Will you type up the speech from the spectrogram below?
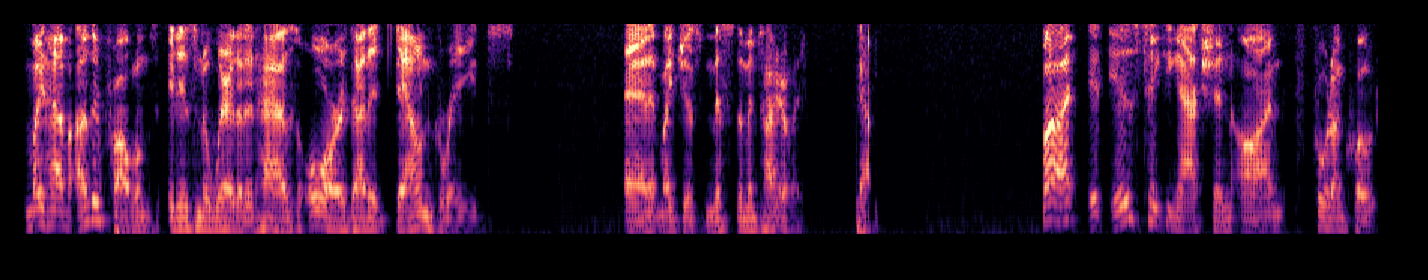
might have other problems it isn't aware that it has, or that it downgrades, and it might just miss them entirely. Yeah. But it is taking action on quote unquote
